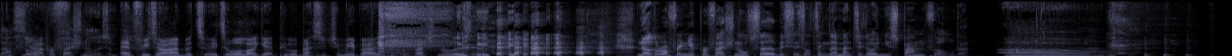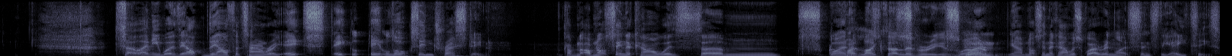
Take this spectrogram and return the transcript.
our thorough Yeah. professionalism. Every time, it's it's all I get people messaging me about is the professionalism. No, they're offering you professional services. I think they're meant to go in your spam folder. oh, So anyway, the the Alpha Tauri, it's it it looks interesting. I've not, I've not seen a car with um, I square. quite like that livery as square, well. Yeah, I've not seen a car with square inlets since the eighties.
